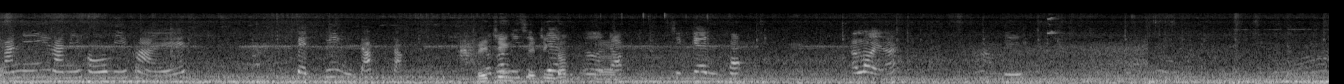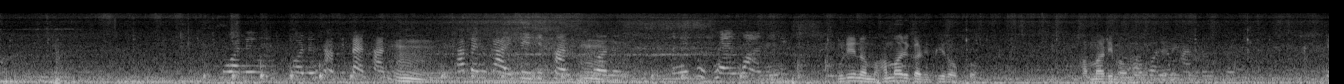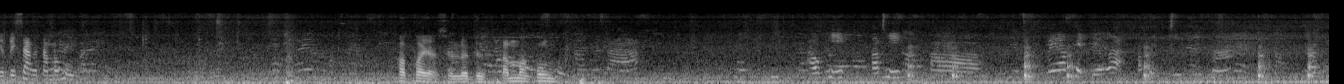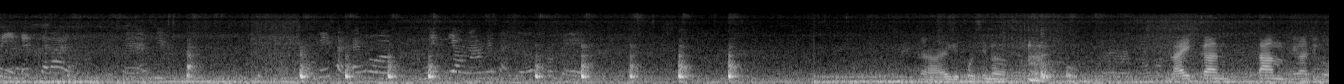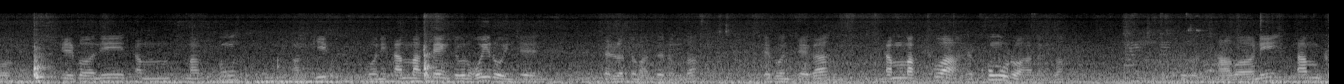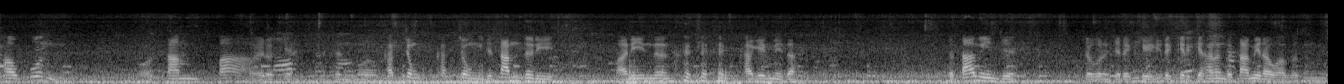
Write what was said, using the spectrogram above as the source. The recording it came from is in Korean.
ร้านนี้ร้านนี้เขามีขายเป็ดปิ้งดักดัก แล้วก็มี 베이징? ชิคเก้น 베이징 닭? เออดักชิคเก้นคอกอร่อยนะดีตัวหนึ่งตัวหนึ่งสามสิบแปดพัน 응. ถ้าเป็นไก่สี่สิบพัน อืม ตัวหนึ่งอันนี้ถูกแพงกว่าอันนี้ 우리는 뭐 한 마리까지 필요 없고 한 마리만 먹으면 되니까. 옆에 싸고 땀마콩 파파야 샐러드 땀마콩 아우 라이깐 땀 해가지고 1번이 땀막콩 막깁 2번이 땀막땡 저건 오이로 이제 샐러드 만드는 거 세 번째가 땀막투아 콩으로 하는 거. 그리고 4번이 땀카우뿐 뭐 땀바 뭐 이렇게. 하여튼 뭐 각종 각종 이제 땀들이 많이 있는 가게입니다. 저 땀이 이제 저거는 이제 이렇게 이렇게 이렇게 하는 거 땀이라고 하거든요.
